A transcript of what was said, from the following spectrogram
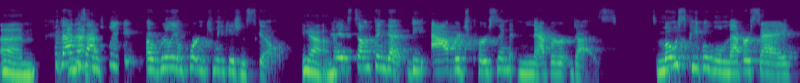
Um, but that is actually a really important communication skill. Yeah, and it's something that the average person never does. Most people will never say,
